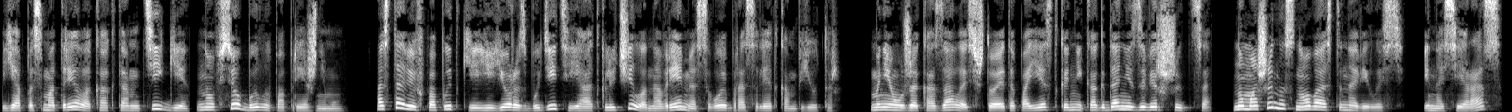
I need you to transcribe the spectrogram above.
Я посмотрела, как там Тиги, но все было по-прежнему. Оставив попытки ее разбудить, я отключила на время свой браслет-компьютер. Мне уже казалось, что эта поездка никогда не завершится, но машина снова остановилась. И на сей раз,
